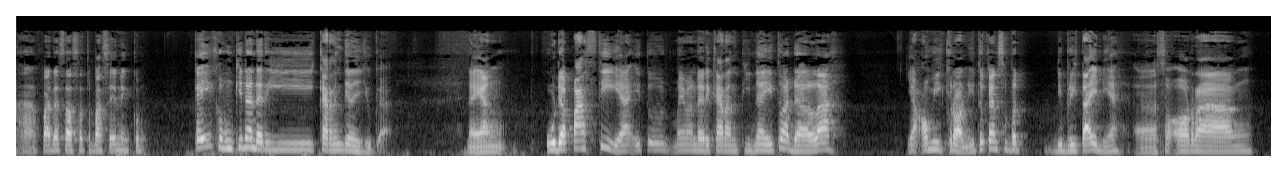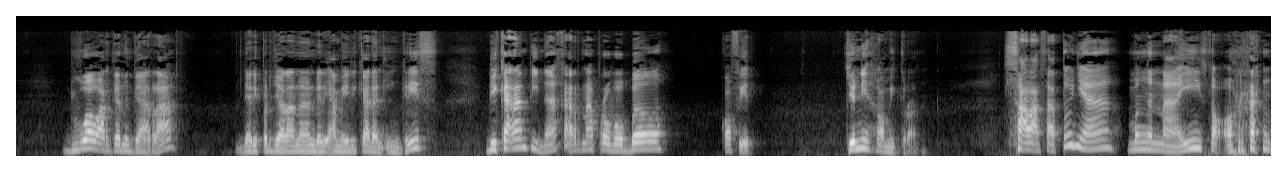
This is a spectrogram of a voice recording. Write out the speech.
uh, pada salah satu pasien yang ke kayaknya kemungkinan dari karantina juga. Nah, yang udah pasti ya itu memang dari karantina itu adalah yang Omikron itu kan sempat diberitain ya uh, seorang dua warga negara dari perjalanan dari Amerika dan Inggris dikarantina karena probable COVID jenis Omikron. Salah satunya mengenai seorang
